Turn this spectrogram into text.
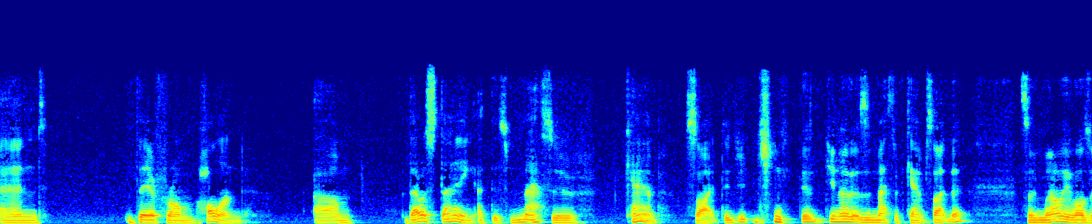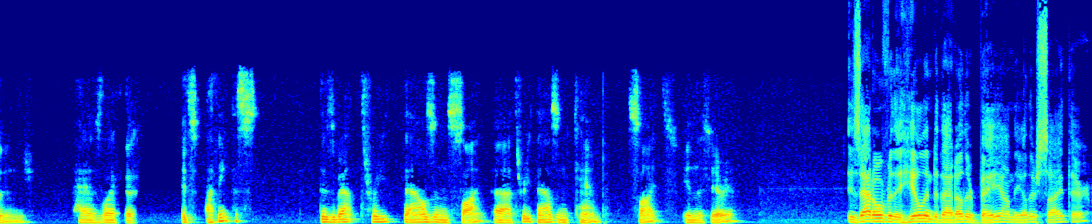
and they're from Holland. Um, they were staying at this massive camp site. Did you did you know there was a massive campsite there? So Mali Lošinj has like a, it's I think this there's about three thousand site uh, three thousand camp sites in this area. Is that over the hill into that other bay on the other side there?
